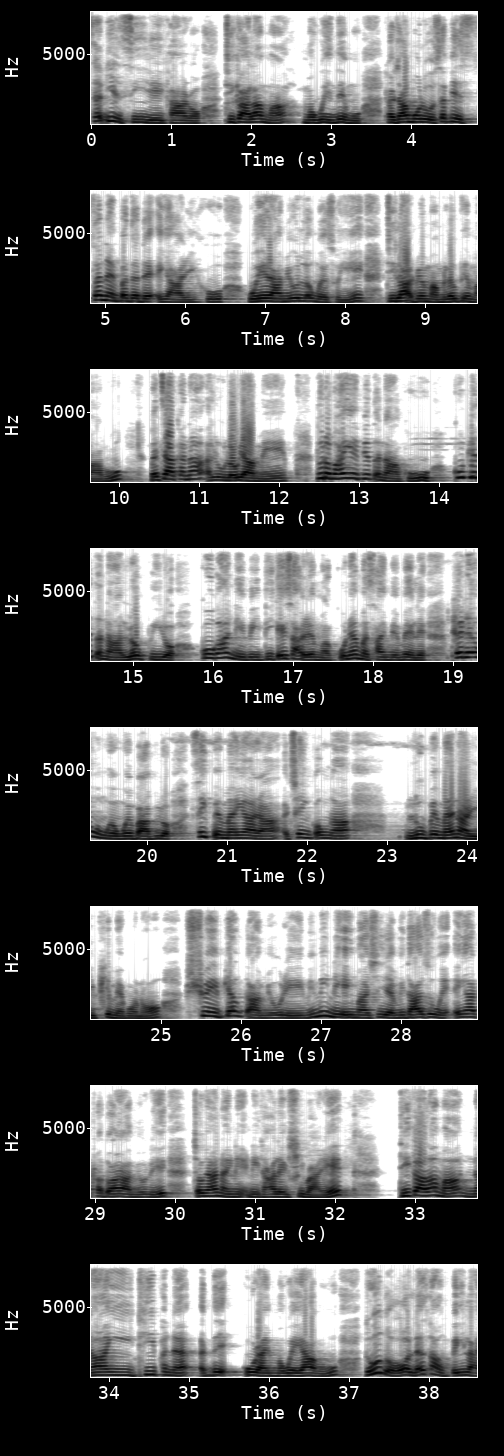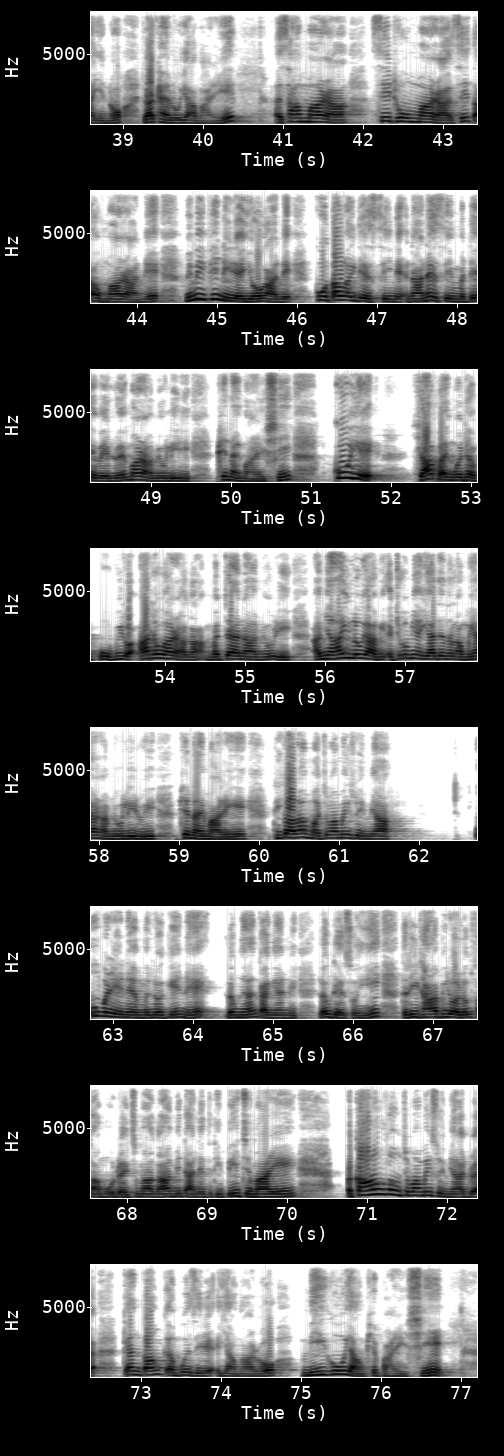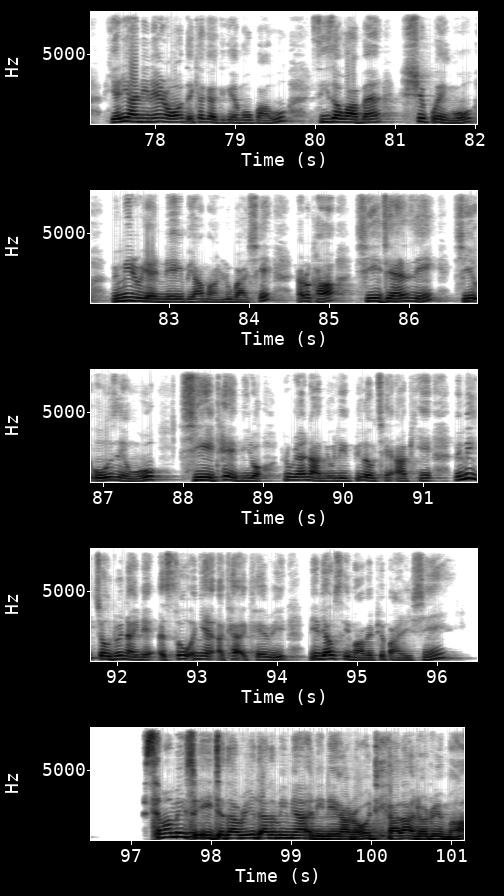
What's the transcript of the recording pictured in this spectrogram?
စက်ပစ္စည်းတွေကတော့ဒီကာလမှာမဝင်သင့်ဘူးဒါကြောင့်မို့လို့စက်ပစ္စည်းစက်နဲ့ပတ်သက်တဲ့အရာတွေကိုဝယ်တာမျိုးလုပ်မယ်ဆိုရင်ဒီလအတွင်းမှာမလုပ်သင့်ပါဘူးမကြာခဏအလှလုပ်ရမယ်သူတစ်ပိုင်းရဲ့ပြဿနာကိုကိုပြဿနာလုပ်ပြီးတော့ ကိုကနေပြီးဒီကိစ္စထဲမှာကိုနဲ့မဆိုင်ပင်မဲ့လေထဲထဲဝင်ဝင်ဝင်ပါပြီးတော့စိတ်ပင်ပန်းရတာအချိန်ကုန်တာလူပင်ပန်းတာတွေဖြစ်မယ်ပေါ့နော်ရွှေပြောက်တာမျိုးတွေမိမိနေအိမ်မှာရှိတဲ့မိသားစုဝင်အိမ်ကထွက်သွားတာမျိုးတွေကြုံရနိုင်တဲ့အနေအထားလည်းရှိပါတယ်ဒီကာလမှာနိုင်ထီဖနက်အသစ်ကိုယ်တိုင်မဝယ်ရဘူးသို့တော့လက်ဆောင်ပေးလာရင်တော့လက်ခံလို့ရပါတယ်အစားမားတာ ဆေးထိုးမားတာဆေးတောက်မားတာနဲ့မိမိဖြစ်နေတဲ့ယောဂနဲ့ကိုတောက်လိုက်တဲ့ဆေးနဲ့အနာနဲ့ဆေးမတည့်ပဲလွဲမားတာမျိုးလေးတွေဖြစ်နိုင်ပါတယ်ရှင်ကိုယ့်ရဲ့ရပိုင်ခွင့်ထက်ပိုပြီးတော့အားထုတ်ရတာကမတန်တာမျိုးတွေအများကြီးလုပ်ရပြီးအကျိုးအမြတ်ရတဲ့လောက်မရတာမျိုးလေးတွေဖြစ်နိုင်ပါတယ်ဒီကာလမှာကျွန်မမိတ်ဆွေများဥပဒေနဲ့မလွတ်ကင်းတဲ့လုပ်ငန်းကိုင်ငန်းတွေလုပ်တယ်ဆိုရင်တတိထားပြီးတော့လှုပ်ဆောင်မှုအတွက်ကျွန်မကမေတ္တာနဲ့တတိပေးခြင်းပါတယ် အကောင်းဆုံးကျွန်မမိတ်ဆွေများအတွက်ကံကောင်းကံပွင့်စေတဲ့အရာကတော့မိโกရောင်ဖြစ်ပါတယ်ရှင်ရရအနေနဲ့တော့တိတ်ခက်ခက်ခက်ခက်မဟုတ်ပါဘူးဇီးစဝါပန်းရှစ်ပွင့်ကိုမိမိတို့ရဲ့နေအိမ်ဘုရားမှာလှူပါရှင်နောက်တစ်ခါရေချမ်းစဉ်ရေအိုးစဉ်ကိုရေထည့်ပြီးတော့လှူဒန်းတာမျိုးလေးပြုလုပ်ခြင်းအပြင်မိမိကြုံတွေ့နိုင်တဲ့အစိုးအညံ့အခက်အခဲတွေပြပြောက်စေမှာပဲဖြစ်ပါတယ်ရှင် ဆမမိတ်ဆွေကြတာပရိသတ်သမီးများအနေနဲ့ကတော့ဒီကာလအတော်တွင်မှာ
